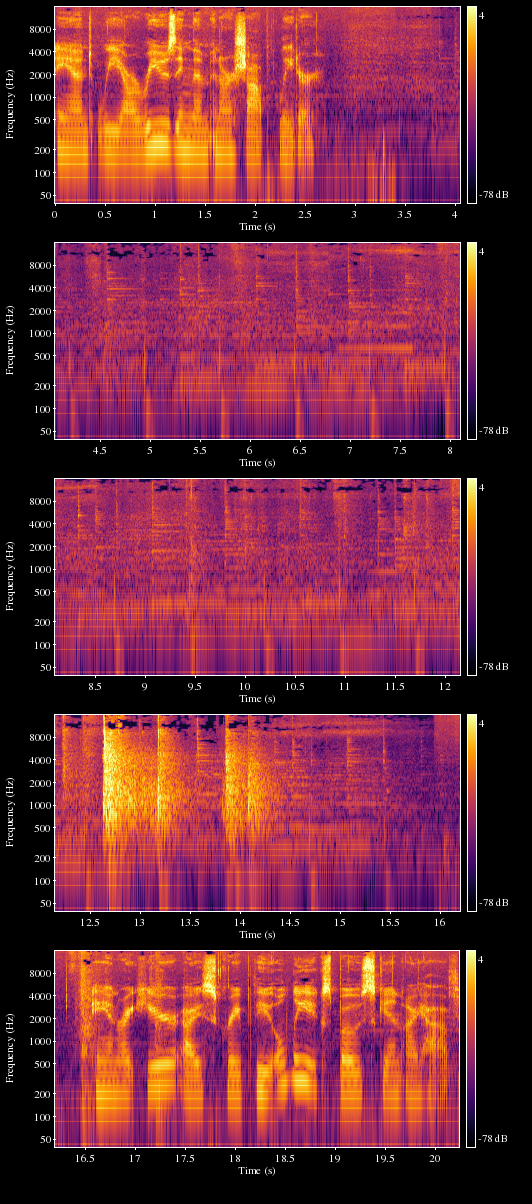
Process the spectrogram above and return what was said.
and we are reusing them in our shop later. And right here, I scrape the only exposed skin I have.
